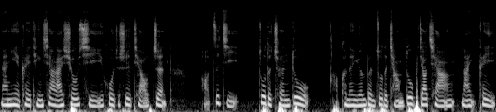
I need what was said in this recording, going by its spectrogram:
那你也可以停下来休息，或者是调整好自己做的程度。好，可能原本做的强度比较强，那也可以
